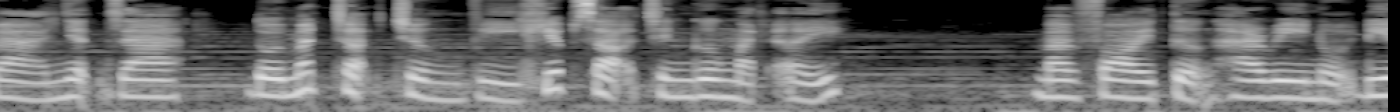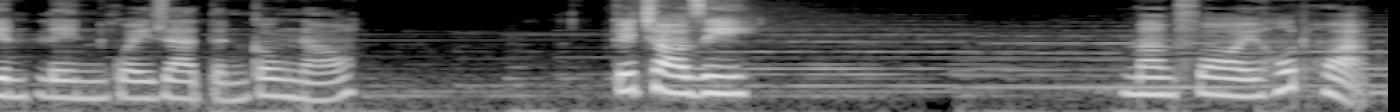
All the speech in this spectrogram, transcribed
và nhận ra đôi mắt trợn trừng vì khiếp sợ trên gương mặt ấy. Malfoy tưởng Harry nổi điên lên quay ra tấn công nó. Cái trò gì? Malfoy hốt hoảng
